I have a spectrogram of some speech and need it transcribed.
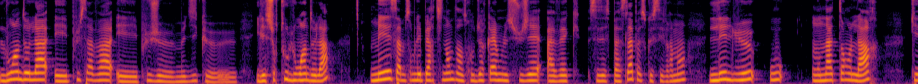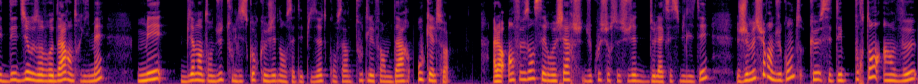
Loin de là, et plus ça va, et plus je me dis que il est surtout loin de là. Mais ça me semblait pertinent d'introduire quand même le sujet avec ces espaces-là parce que c'est vraiment les lieux où on attend l'art qui est dédié aux œuvres d'art, entre guillemets. Mais bien entendu, tout le discours que j'ai dans cet épisode concerne toutes les formes d'art, où qu'elles soient. Alors en faisant ces recherches du coup sur ce sujet de l'accessibilité, je me suis rendu compte que c'était pourtant un vœu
